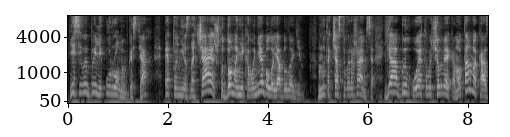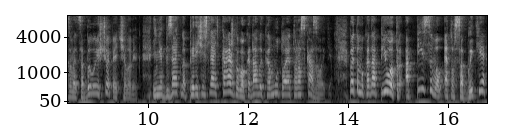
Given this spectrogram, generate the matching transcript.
Если вы были у Ромы в гостях, это не означает, что дома никого не было, я был один. Но мы так часто выражаемся. Я был у этого человека, но там, оказывается, было еще пять человек. И не обязательно перечислять каждого, когда вы кому-то это рассказываете. Поэтому, когда Петр описывал это событие,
